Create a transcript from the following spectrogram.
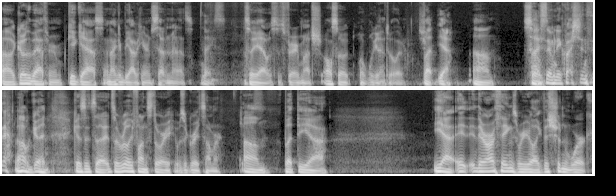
uh, go to the bathroom, get gas, and I can be out of here in seven minutes. Nice. So yeah, it was just very much. Also, well, we'll get into it later. But yeah, um, So so I have so many questions now. oh, good, because it's a it's a really fun story. It was a great summer. Um, but the uh, yeah, it, it- there are things where you're like, this shouldn't work,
